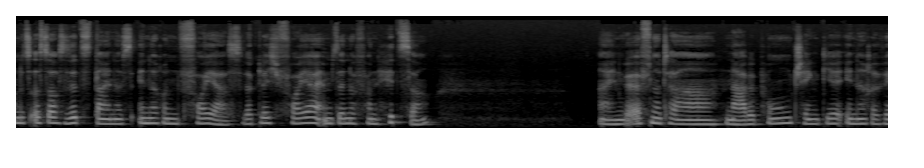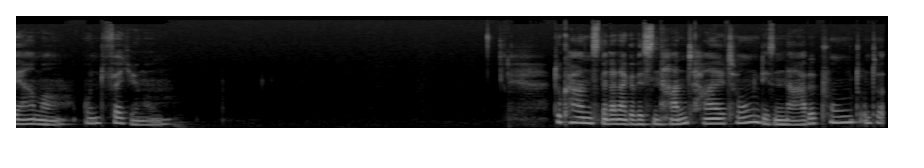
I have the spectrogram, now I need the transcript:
Und es ist auch Sitz deines inneren Feuers, wirklich Feuer im Sinne von Hitze. Ein geöffneter Nabelpunkt schenkt dir innere Wärme und Verjüngung. Du kannst mit einer gewissen Handhaltung diesen Nabelpunkt unter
